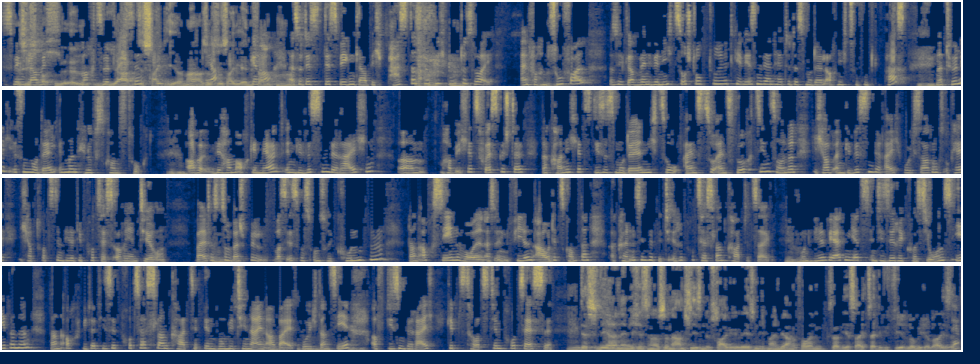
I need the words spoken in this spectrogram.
Deswegen glaube ich, äh, macht es wirklich ja, Sinn. Ja, das seid ihr, ne? Also ja, so seid ihr genau. entstanden. Genau. Ne? Also das, deswegen glaube ich, passt das wirklich gut. Das war einfach ein mhm. Zufall. Also ich glaube, wenn wir nicht so strukturiert gewesen wären, hätte das Modell auch nicht so gut gepasst. Mhm. Natürlich ist ein Modell immer ein Hilfskonstrukt. Mhm. Aber wir haben auch gemerkt, in gewissen Bereichen ähm, habe ich jetzt festgestellt, da kann ich jetzt dieses Modell nicht so eins zu eins durchziehen, sondern ich habe einen gewissen Bereich, wo ich sagen muss, okay, ich habe trotzdem wieder die Prozessorientierung weil das mhm. zum Beispiel was ist, was unsere Kunden dann auch sehen wollen. Also in vielen Audits kommt dann, äh, können Sie mir bitte Ihre Prozesslandkarte zeigen? Mhm. Und wir werden jetzt in diese Rekursionsebenen dann auch wieder diese Prozesslandkarte irgendwo mit hineinarbeiten, wo mhm. ich dann sehe, mhm. auf diesem Bereich gibt es trotzdem Prozesse. Mhm. Das wäre nämlich jetzt noch so eine anschließende Frage gewesen. Ich meine, wir haben vorhin gesagt, ihr seid zertifiziert, logischerweise. Ja.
